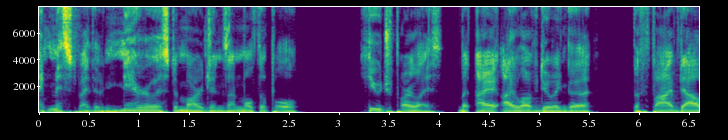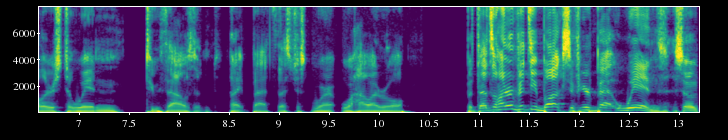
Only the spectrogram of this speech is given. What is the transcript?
I missed by the narrowest of margins on multiple huge parlays. But I I love doing the the five dollars to win two thousand type bets. That's just where how I roll. But that's 150 bucks if your bet wins. So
